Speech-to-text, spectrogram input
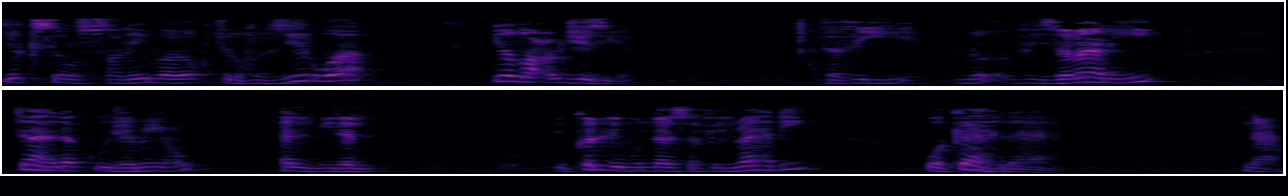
يكسر الصليب ويقتل الخنزير ويضع الجزية. ففي في زمانه تهلك جميع الملل. يكلم الناس في المهدي وكهلا. نعم.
